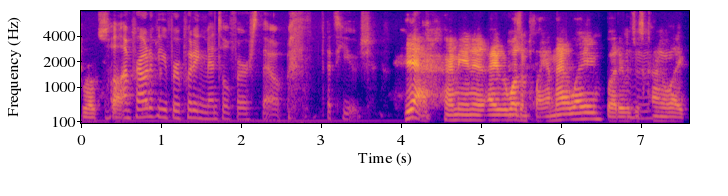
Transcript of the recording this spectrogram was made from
gross stuff. Well, I'm proud of you for putting mental first, though. That's huge. Yeah, I mean, it, it wasn't planned that way, but it was mm-hmm. just kind of like,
